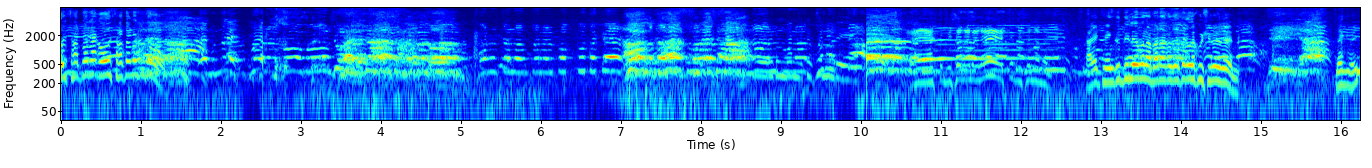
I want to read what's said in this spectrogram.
ওই সাতাটা ওই সাতাটা দিতে আরে থ্যাংক ইউ দিলে না বেড়া যেতে গেলে খুশি হয়ে ভাই?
